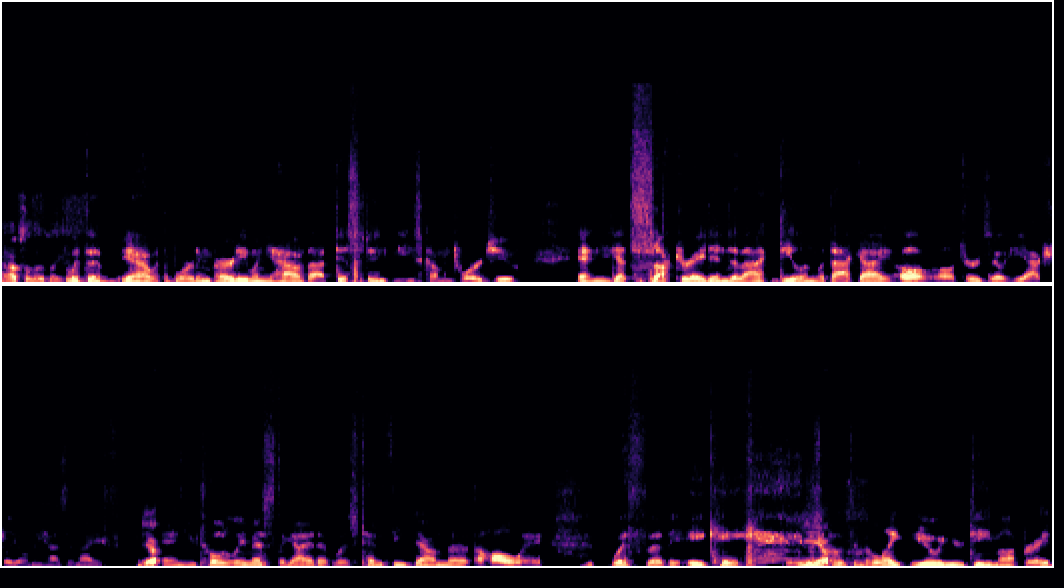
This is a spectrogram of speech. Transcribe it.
absolutely. With the yeah, with the boarding party when you have that dissident and he's coming towards you, and you get sucked right into that dealing with that guy. Oh, well, it turns out he actually only has a knife. Yep. And you totally missed the guy that was ten feet down the, the hallway with uh, the AK. yep. supposed to light you and your team up, right?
